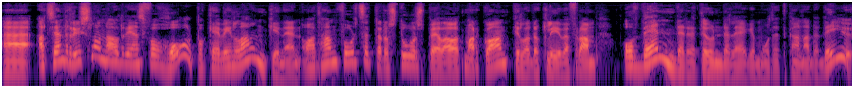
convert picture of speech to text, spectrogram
Äh, att sen Ryssland aldrig ens får hål på Kevin Lankinen och att han fortsätter att storspela och att Marko Anttila då kliver fram och vänder ett underläge mot ett Kanada. Det är ju,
